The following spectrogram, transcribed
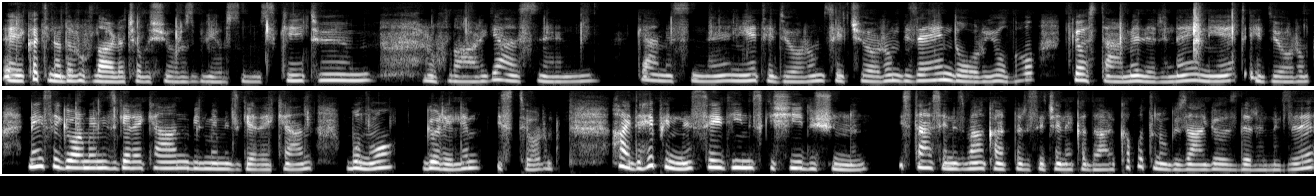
e, Katina'da ruhlarla çalışıyoruz biliyorsunuz ki tüm ruhlar gelsin gelmesine niyet ediyorum, seçiyorum. Bize en doğru yolu göstermelerine niyet ediyorum. Neyse görmemiz gereken, bilmemiz gereken bunu görelim istiyorum. Haydi hepiniz sevdiğiniz kişiyi düşünün. İsterseniz ben kartları seçene kadar kapatın o güzel gözlerinizi.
